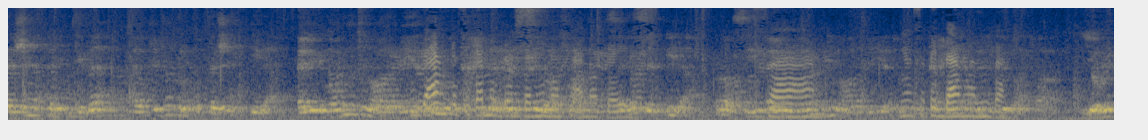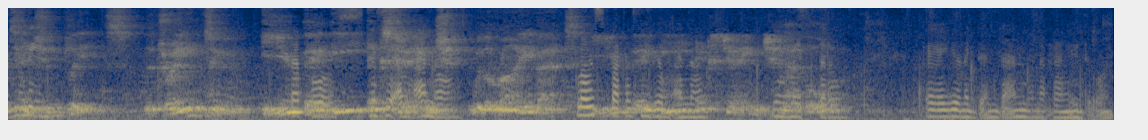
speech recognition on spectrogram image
رجاء الانتباه القطار المتجه إلى الإمارات العربية Daan kasi kami doon kanina sa ano guys. إلى رصيف Sa, yung sa tindahan ba? Your attention please. The train to Tapos, kasi ang ano, will arrive at close pa kasi yung ano, exchange yung metro. Kaya yun, nagdandaan muna kami doon.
